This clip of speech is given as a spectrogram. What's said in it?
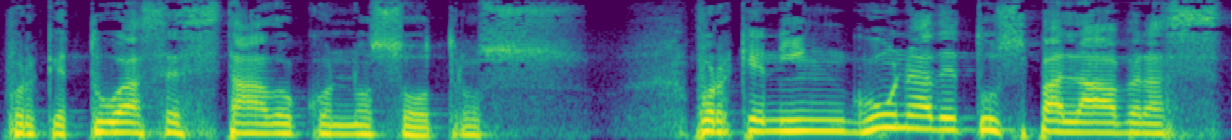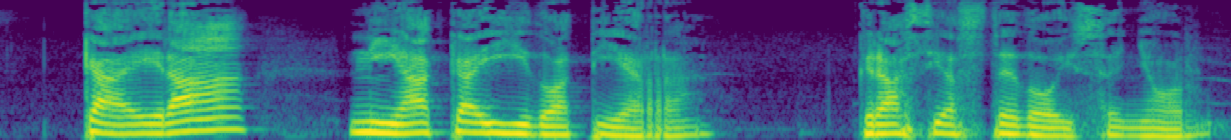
porque tú has estado con nosotros, porque ninguna de tus palabras caerá ni ha caído a tierra. Gracias te doy, Señor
